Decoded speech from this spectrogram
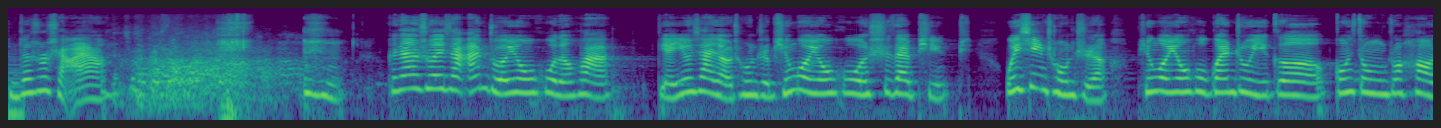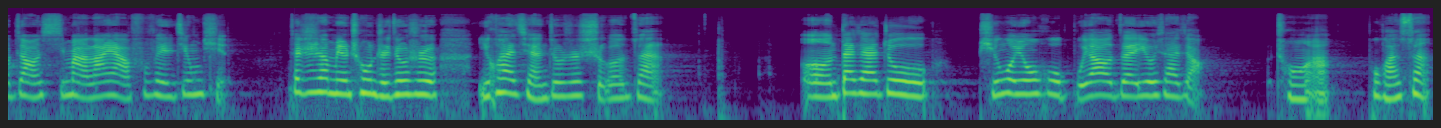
你在说啥呀？跟大家说一下，安卓用户的话，点右下角充值；苹果用户是在苹微信充值。苹果用户关注一个公众账号叫喜马拉雅付费精品，在这上面充值就是一块钱就是十个钻。嗯，大家就苹果用户不要在右下角充啊，不划算。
